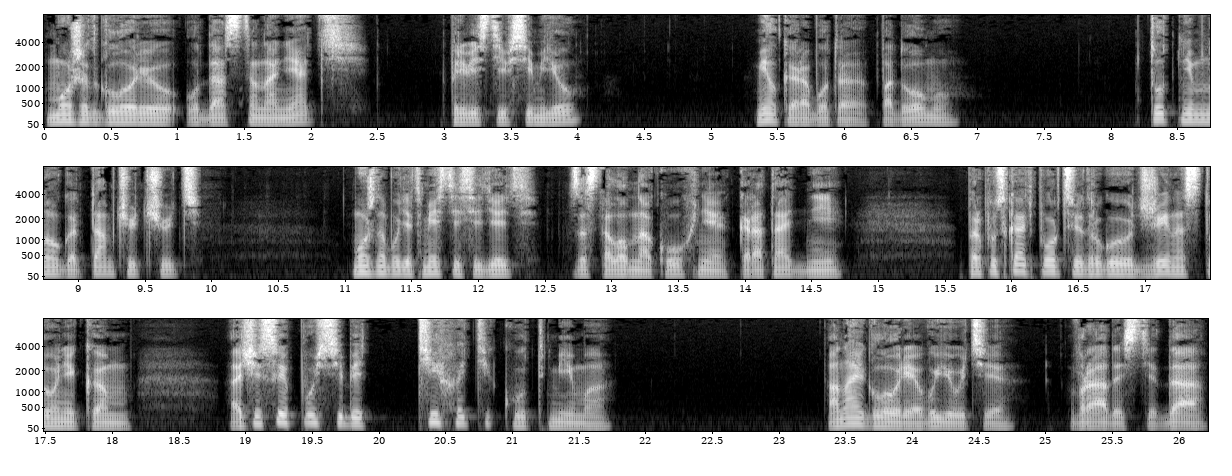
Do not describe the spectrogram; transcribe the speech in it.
Может, Глорию удастся нанять, привести в семью? Мелкая работа по дому. Тут немного, там чуть-чуть. Можно будет вместе сидеть за столом на кухне, коротать дни. пропускать порцию-другую джина с тоником, а часы пусть себе тихо текут мимо. Она и Глория в уюте, в радости, да.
